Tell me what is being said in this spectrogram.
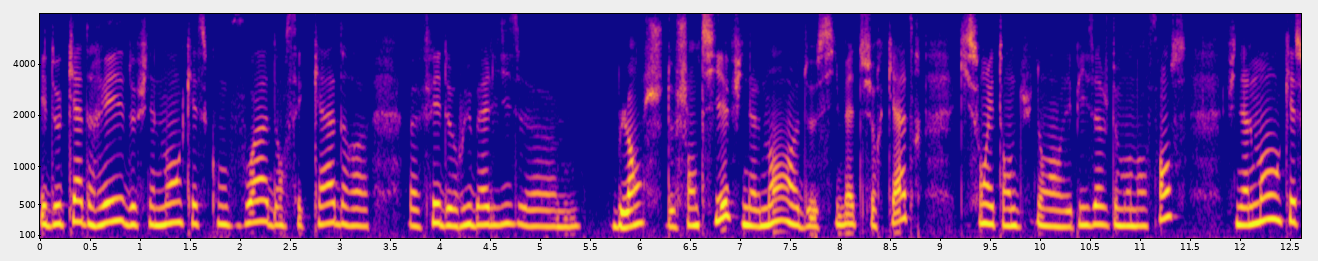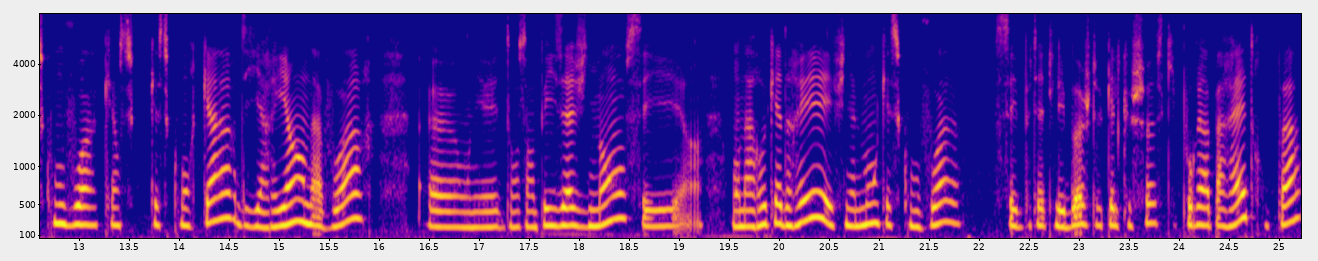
et de cadrer, de finalement qu'est-ce qu'on voit dans ces cadres faits de rubalises blanches de chantier finalement de 6 mètres sur 4 qui sont étendues dans les paysages de mon enfance. Finalement, qu'est-ce qu'on voit? Qu'est-ce qu'on regarde? Il n'y a rien à voir. Euh, on est dans un paysage immense et euh, on a recadré et finalement, qu'est-ce qu'on voit? C'est peut-être l'ébauche de quelque chose qui pourrait apparaître ou pas.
